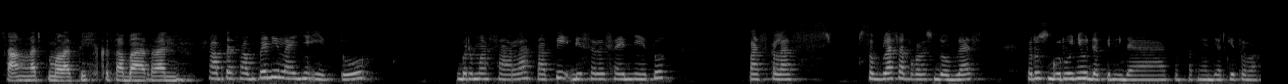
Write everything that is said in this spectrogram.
Sangat melatih kesabaran. Sampai-sampai nilainya itu bermasalah tapi diselesainnya itu pas kelas 11 atau kelas 12 terus gurunya udah pindah tempat ngajar gitu loh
